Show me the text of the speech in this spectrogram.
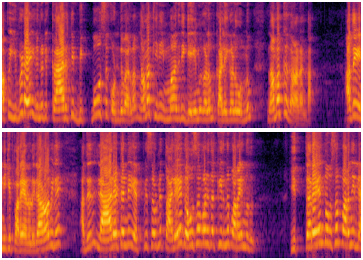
അപ്പൊ ഇവിടെ ഇതിനൊരു ക്ലാരിറ്റി ബിഗ് ബോസ് കൊണ്ടുവരണം. നമുക്കിനി ഇമാതിരി ഗെയിമുകളും കളികളും ഒന്നും നമുക്ക് കാണണ്ട. അതേ എനിക്ക് പറയാനുള്ളൂ. രാവിലെ അതായത് ലാലേട്ടന്റെ എപ്പിസോഡിന് തലേ ദിവസമാണ് ഇതൊക്കെ ഇരുന്ന് പറയുന്നത്. ഇത്രയും ദിവസം പറഞ്ഞില്ല.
